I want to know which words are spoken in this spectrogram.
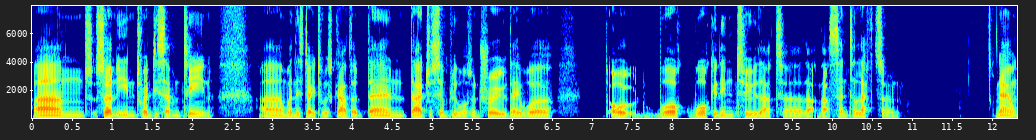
And certainly in 2017, uh, when this data was gathered, then that just simply wasn't true. They were or walk, walking into that uh, that that centre left zone. Now,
